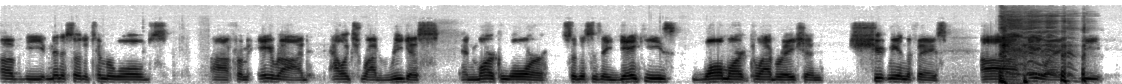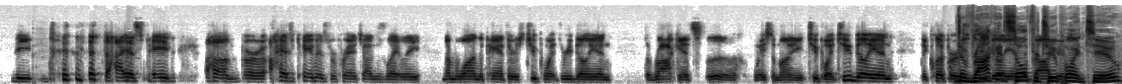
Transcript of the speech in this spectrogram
of the Minnesota Timberwolves uh, from A Rod, Alex Rodriguez, and Marc Lore. So this is a Yankees Walmart collaboration. Shoot me in the face. Uh, anyway, the the the highest paid um, or highest payments for franchises lately. Number one, the Panthers, two point three billion. The Rockets, ugh, waste of money, two point two billion. The Clippers, The 2 Rockets billion. sold The for two point two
